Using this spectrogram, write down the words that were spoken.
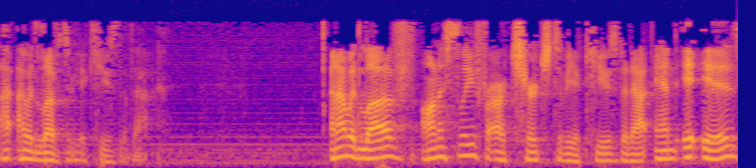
I, would love to be accused of that. And I would love, honestly, for our church to be accused of that. And it is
